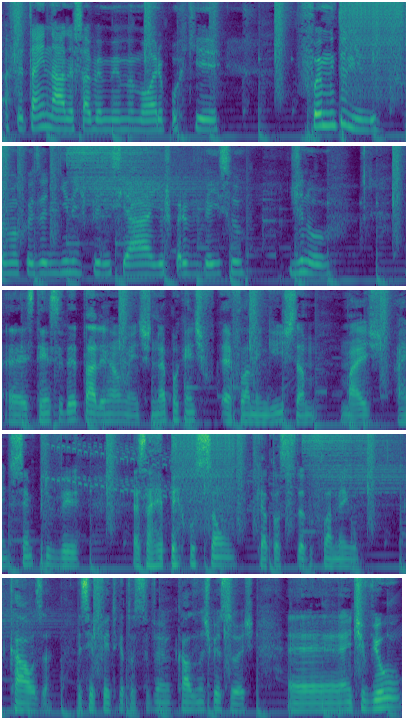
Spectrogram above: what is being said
afetar em nada, sabe, a minha memória, porque foi muito lindo. Foi uma coisa linda de experienciar e eu espero viver isso de novo. É, tem esse detalhe realmente. Não é porque a gente é flamenguista, mas a gente sempre vê essa repercussão que a torcida do Flamengo causa, esse efeito que a torcida causa nas pessoas. É, a gente viu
